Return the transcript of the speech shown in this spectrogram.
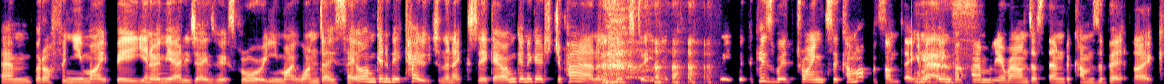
um, but often you might be you know in the early days of exploring you might one day say oh i'm going to be a coach and the next day go i'm going to go to japan and the next day because we're trying to come up with something and yes. i think our family around us then becomes a bit like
